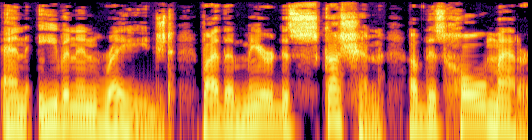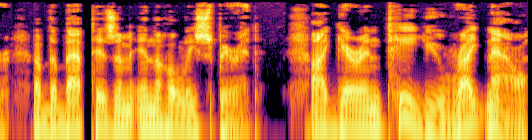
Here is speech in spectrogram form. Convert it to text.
and even enraged by the mere discussion of this whole matter of the baptism in the Holy Spirit. I guarantee you right now,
